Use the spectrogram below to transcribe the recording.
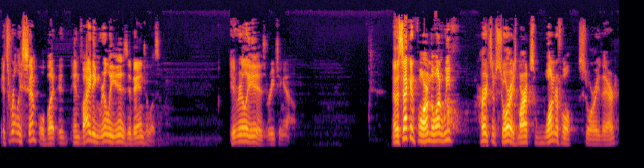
It's really simple, but it, inviting really is evangelism. It really is reaching out. Now, the second form, the one we've heard some stories, Mark's wonderful story there,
